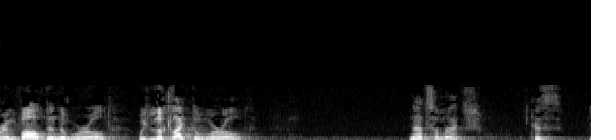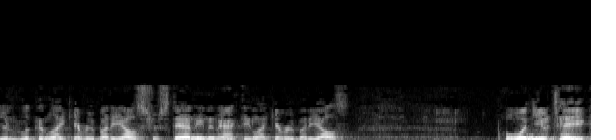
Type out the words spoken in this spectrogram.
we're involved in the world, we look like the world, not so much. Because you're looking like everybody else, you're standing and acting like everybody else. But when you take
